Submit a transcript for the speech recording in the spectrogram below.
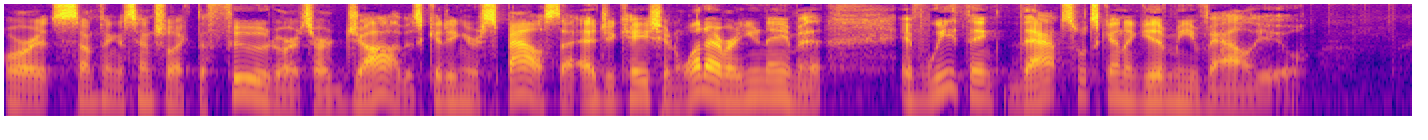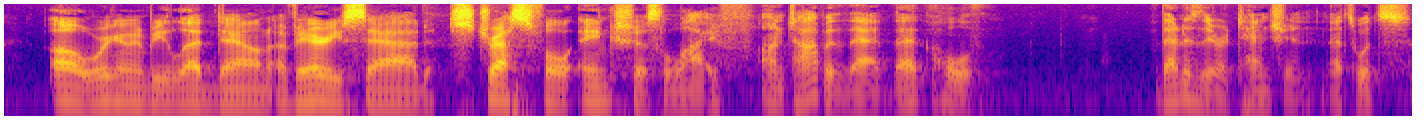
or it's something essential like the food or it's our job it's getting your spouse that education whatever you name it if we think that's what's going to give me value oh we're going to be led down a very sad stressful anxious life. On top of that, that whole that is their attention. That's what's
